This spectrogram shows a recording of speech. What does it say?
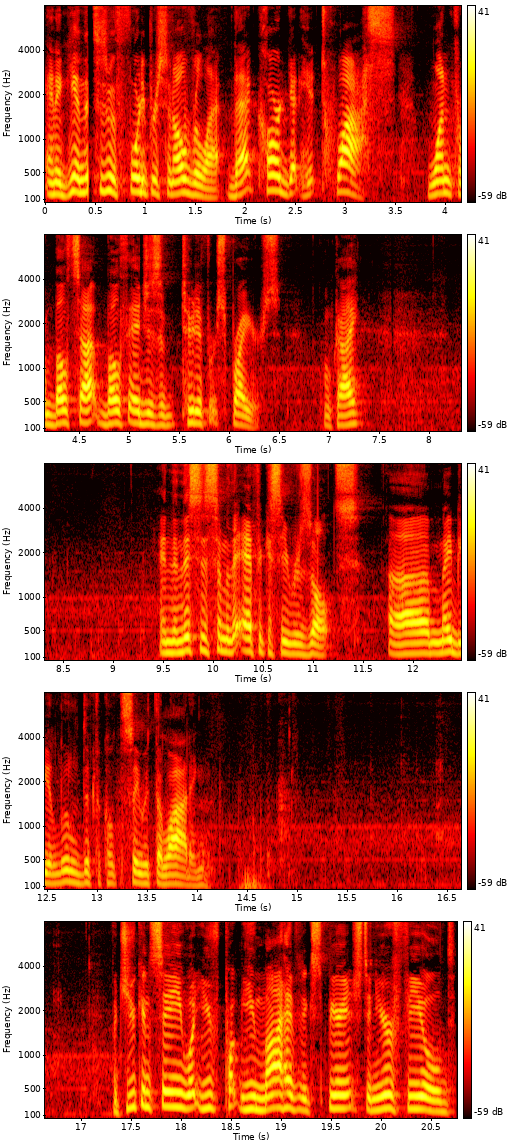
And again, this is with 40% overlap. That card got hit twice, one from both, side, both edges of two different sprayers, okay? And then this is some of the efficacy results. Uh, maybe a little difficult to see with the lighting. But you can see what you've, you might have experienced in your field,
